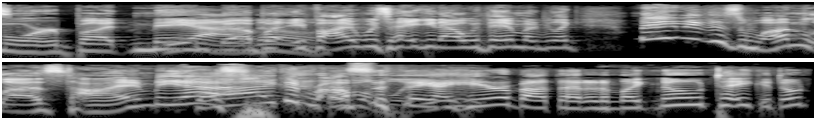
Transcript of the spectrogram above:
anymore, but maybe, Yeah, but no. if I was hanging out with him, I'd be like, maybe this one last time. But yeah, That's- I could That's probably. the thing. I hear about that, and I'm like, no, take it. Don't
